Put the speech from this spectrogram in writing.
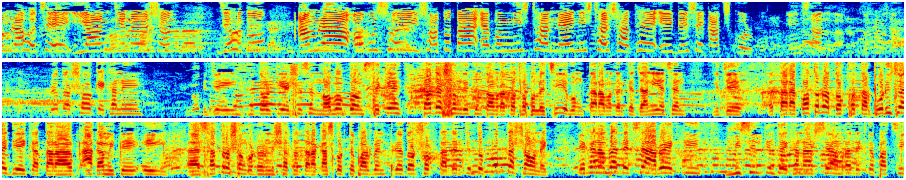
আমরা হচ্ছে ইয়াং জেনারেশন যেহেতু আমরা অবশ্যই সততা এবং নিষ্ঠার ন্যায় নিষ্ঠার সাথে এই দেশে কাজ করব ইনশাল্লাহ প্রিয় দর্শক, এখানে যে দলটি এসেছেন নবাবগঞ্জ থেকে, তাদের সঙ্গে কিন্তু আমরা কথা বলেছি এবং তারা আমাদেরকে জানিয়েছেন যে তারা কতটা দক্ষতার পরিচয় দিয়ে তারা আগামীতে এই ছাত্র সংগঠনের সাথে তারা কাজ করতে পারবেন। প্রিয় দর্শক, তাদের কিন্তু প্রত্যাশা অনেক। এখানে আমরা দেখছি আরও একটি মিছিল কিন্তু এখানে আসছে, আমরা দেখতে পাচ্ছি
